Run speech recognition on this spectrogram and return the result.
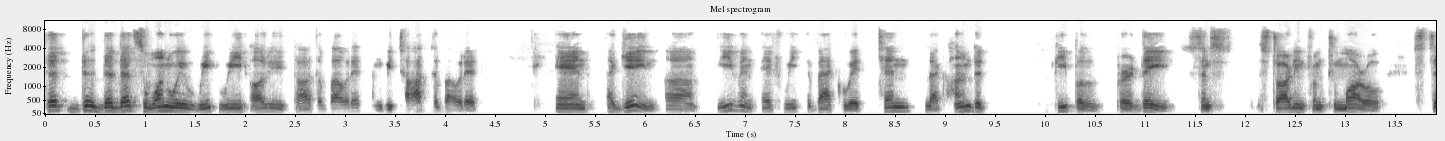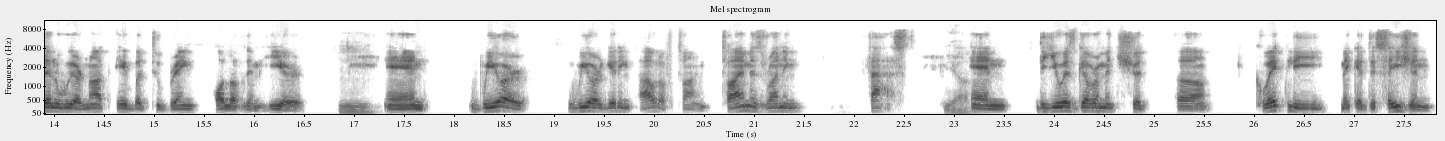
That, that, that's one way we, we already thought about it and we talked about it. And again, uh, even if we evacuate 10, like 100 people per day, since starting from tomorrow, still we are not able to bring all of them here. Mm. And we are we are getting out of time. Time is running fast. Yeah. And the US government should uh, quickly make a decision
